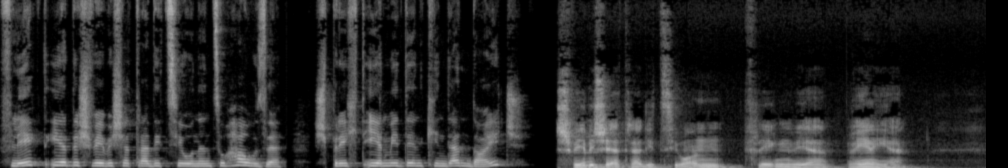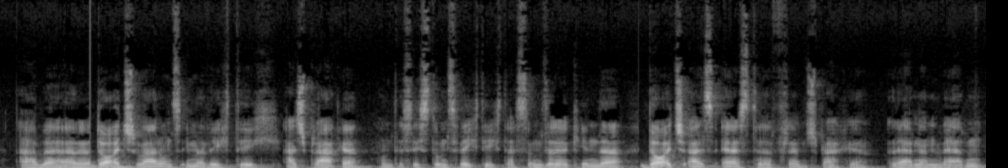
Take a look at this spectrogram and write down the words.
Pflegt ihr die schwäbische Traditionen zu Hause? Spricht ihr mit den Kindern Deutsch? Schwäbische Traditionen pflegen wir weniger. Aber Deutsch war uns immer wichtig als Sprache und es ist uns wichtig, dass unsere Kinder Deutsch als erste Fremdsprache lernen werden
